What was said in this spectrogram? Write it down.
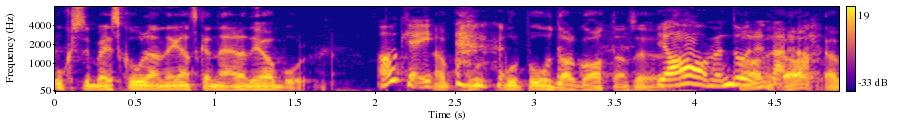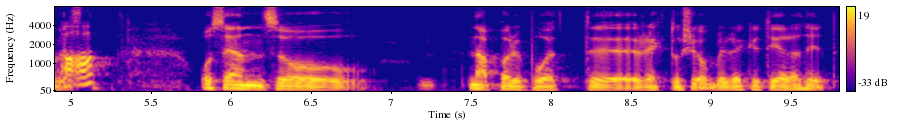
Oxebergsskolan är ganska nära där jag bor. Okej. Jag bor- på Odalgatan. Så... Ja, men då är det nära. Ja, ja. Och sen så nappar du på ett rektorsjobb, är rekryterad hit.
